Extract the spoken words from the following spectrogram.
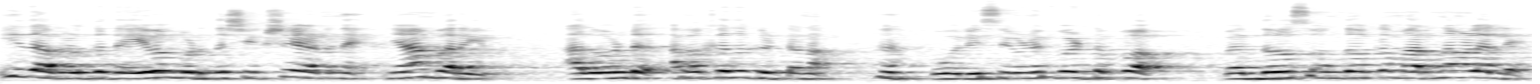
ഇത് അവൾക്ക് ദൈവം കൊടുത്ത ശിക്ഷയാണെന്നേ ഞാൻ പറയും. അതുകൊണ്ട് അവൾക്കത് കിട്ടണം. പോലീസ് യൂണിഫോം ഇട്ടപ്പോ ബന്ധവും സ്വന്തവും ഒക്കെ മറന്നവളല്ലേ?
